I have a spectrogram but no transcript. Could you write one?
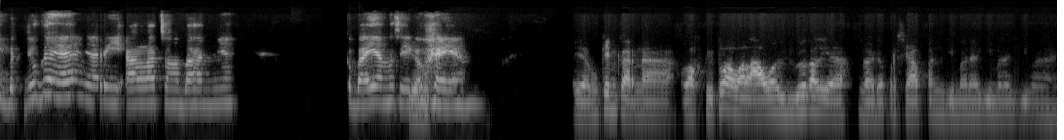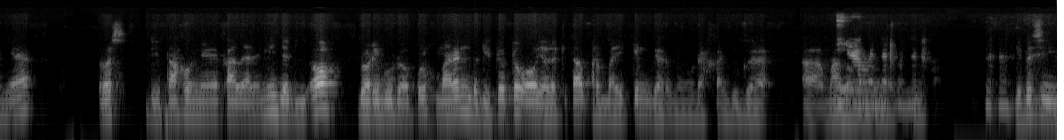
ribet juga ya nyari alat sama bahannya. Kebayang sih, ya, kebayang. Ya mungkin karena waktu itu awal-awal juga kali ya nggak ada persiapan gimana gimana gimana nya. Terus di tahunnya kalian ini jadi oh 2020 kemarin begitu tuh oh ya udah kita perbaikin biar memudahkan juga uh, Iya benar-benar. Gitu sih.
